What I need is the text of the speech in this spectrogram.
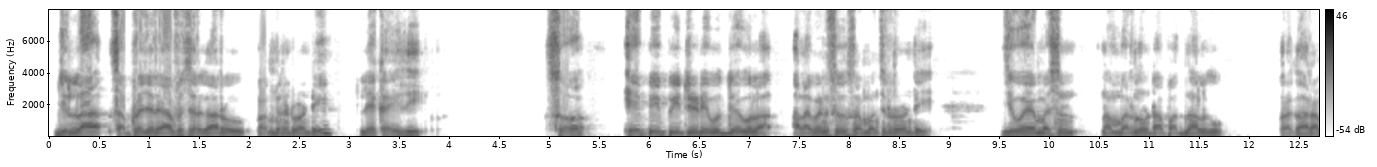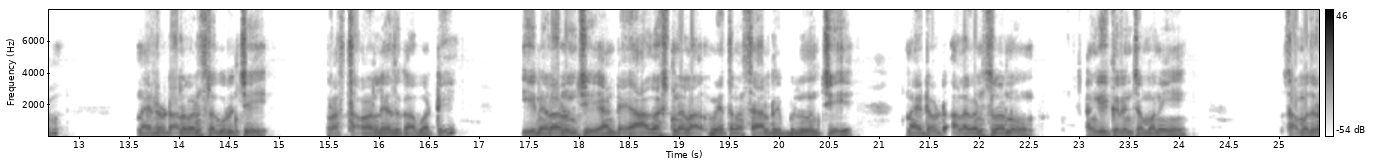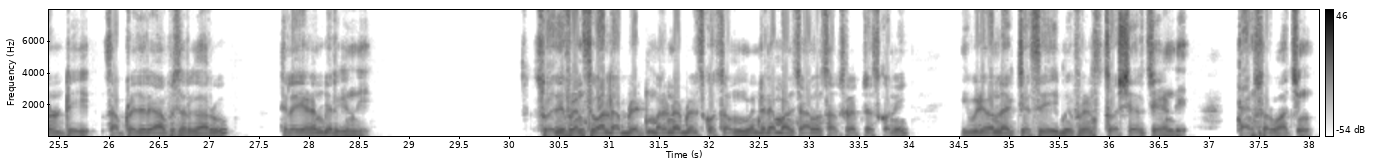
జిల్లా సబ్ ట్రెజరీ ఆఫీసర్ గారు పంపినటువంటి లేఖ ఇది. సో ఏపీ పీటీడీ ఉద్యోగుల అలవెన్స్కు సంబంధించినటువంటి జిఓఎంఎస్ నంబర్ నూట పద్నాలుగు ప్రకారం నైట్ అలవెన్స్ల గురించి ప్రస్తావన లేదు కాబట్టి ఈ నెల నుంచి అంటే ఆగస్టు నెల వేతన శాలరీ బిల్ నుంచి నైట్ అలవెన్స్లను అంగీకరించమని సంబంధించినటువంటి సబ్ ట్రెజరీ ఆఫీసర్ గారు తెలియజేయడం జరిగింది. సో ఇది ఫ్రెండ్స్ వాళ్ళ అప్డేట్ మరిన్ని అప్డేట్స్ కోసం వెంటనే మన ఛానల్ సబ్స్క్రైబ్ చేసుకొని ఈ వీడియోని లైక్ చేసి మీ ఫ్రెండ్స్తో షేర్ చేయండి. Thanks for watching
